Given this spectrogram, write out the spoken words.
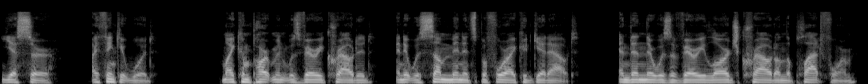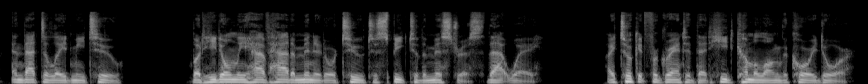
Yes, sir, I think it would. My compartment was very crowded, and it was some minutes before I could get out, and then there was a very large crowd on the platform, and that delayed me too. But he'd only have had a minute or two to speak to the mistress, that way. I took it for granted that he'd come along the corridor.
